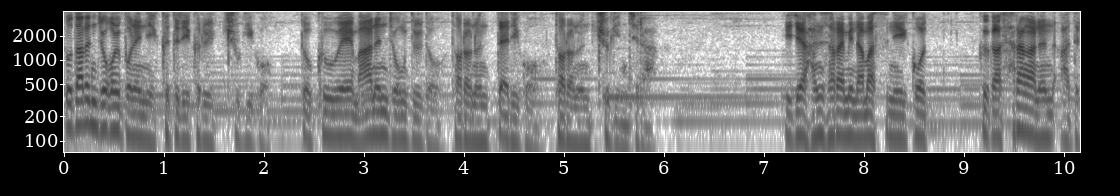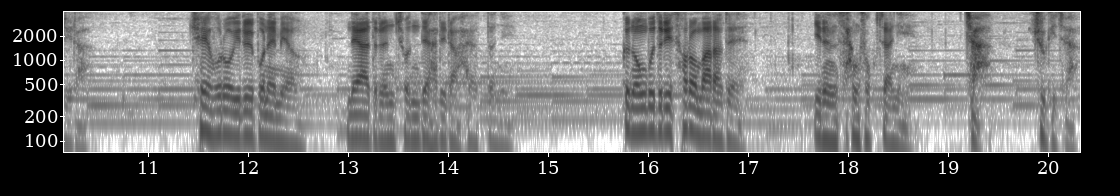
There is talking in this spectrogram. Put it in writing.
또 다른 종을 보내니 그들이 그를 죽이고 또 그 외에 많은 종들도 더러는 때리고 더러는 죽인지라. 이제 한 사람이 남았으니 곧 그가 사랑하는 아들이라. 최후로 이를 보내며 내 아들은 존대하리라 하였더니 그 농부들이 서로 말하되 이는 상속자니 자 죽이자.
